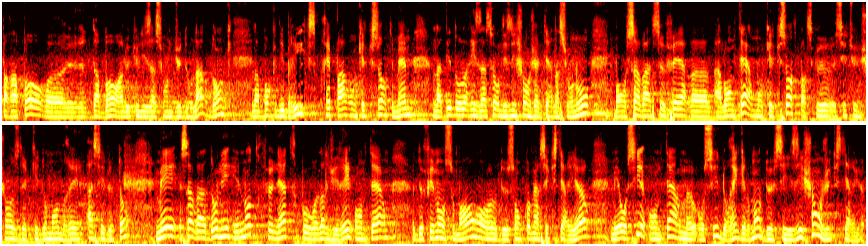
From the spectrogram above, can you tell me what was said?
par rapport euh, d'abord à l'utilisation du dollar. Donc la Banque des BRICS prépare en quelque sorte même la dédollarisation des échanges internationaux. Bon, ça va se faire euh, à long terme en quelque sorte parce que c'est une chose qui demanderait assez de temps, mais ça va donner une autre fenêtre pour l'Algérie en termes de financement euh, de son commerce extérieur, mais aussi en termes aussi de règlement de ses échanges extérieurs.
